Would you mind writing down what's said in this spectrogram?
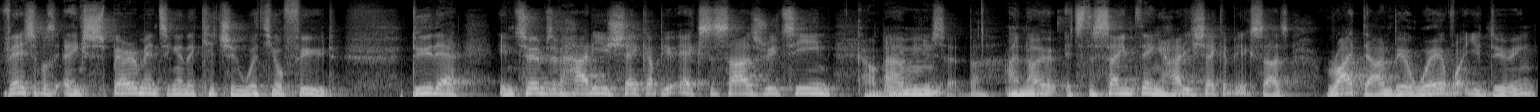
vegetables and experimenting in the kitchen with your food. Do that. In terms of how do you shake up your exercise routine? Can't believe um, you said that. I know it's the same thing. How do you shake up your exercise? Write down, be aware of what you're doing.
